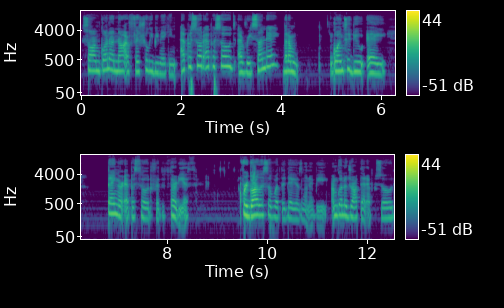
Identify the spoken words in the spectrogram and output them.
So I'm gonna not officially be making episode episodes every Sunday, but I'm going to do a banger episode for the 30th, regardless of what the day is going to be. I'm going to drop that episode,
